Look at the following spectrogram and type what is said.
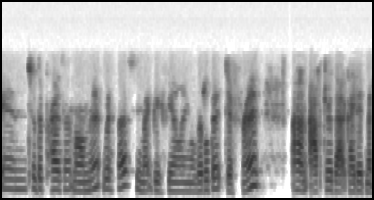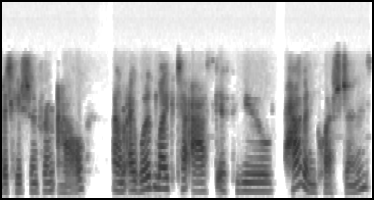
into the present moment with us. You might be feeling a little bit different um, after that guided meditation from Al. Um, I would like to ask if you have any questions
